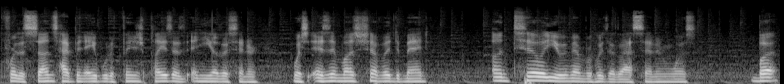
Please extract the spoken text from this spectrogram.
for the Suns, have been able to finish plays as any other center, which isn't much of a demand until you remember who their last center was. But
